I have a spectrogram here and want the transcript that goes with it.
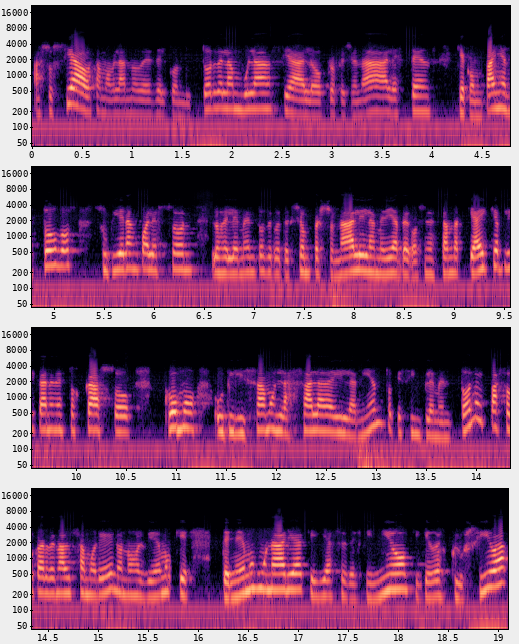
asociados, estamos hablando desde el conductor de la ambulancia, los profesionales, TENS, que acompañan, todos supieran cuáles son los elementos de protección personal y las medidas de precaución estándar que hay que aplicar en estos casos, cómo utilizamos la sala de aislamiento que se implementó en el Paso Cardenal Zamoré, no nos olvidemos que tenemos un área que ya se que quedó exclusiva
